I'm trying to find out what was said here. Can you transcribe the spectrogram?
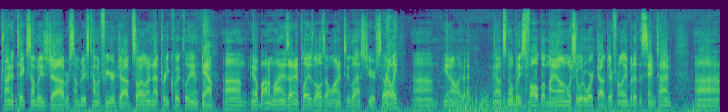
trying to take somebody's job or somebody's coming for your job. So I learned that pretty quickly. And Yeah. um, you know, bottom line is I didn't play as well as I wanted to last year. So Really? um, you know, I, you know, it's nobody's fault but my own. Wish it would have worked out differently, but at the same time, uh,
